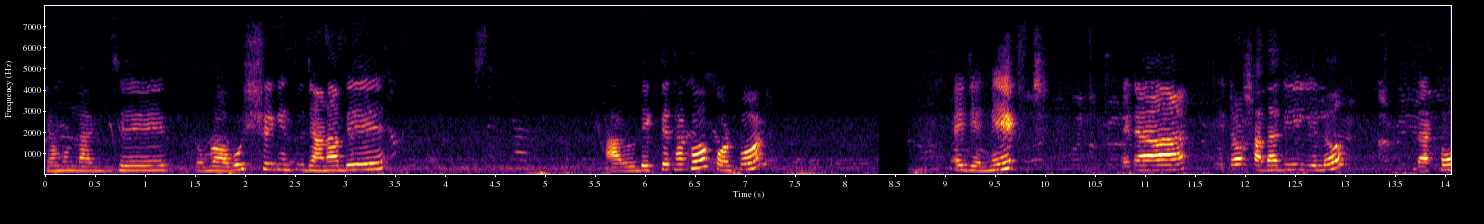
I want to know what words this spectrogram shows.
কেমন লাগছে? তোমরা অবশ্যই কিন্তু জানাবে। আরও দেখতে থাকো পরপর। এই যে নেক্সট এটা, এটাও সাদা দিয়ে গেল। দেখো,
